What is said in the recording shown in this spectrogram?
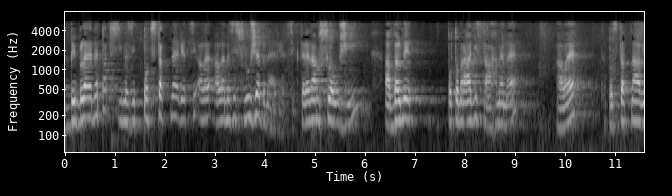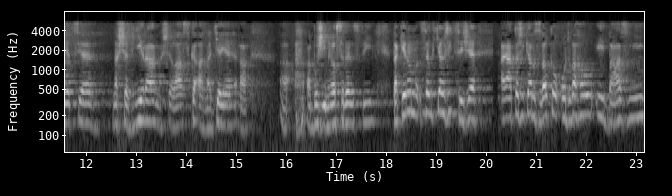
Bible nepatří mezi podstatné věci, ale, ale mezi služebné věci, které nám slouží a velmi potom rádi sáhneme, ale ta podstatná věc je naše víra, naše láska a naděje a, a, a boží milosrdenství. Tak jenom jsem chtěl říci, že, a já to říkám s velkou odvahou i bázní,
